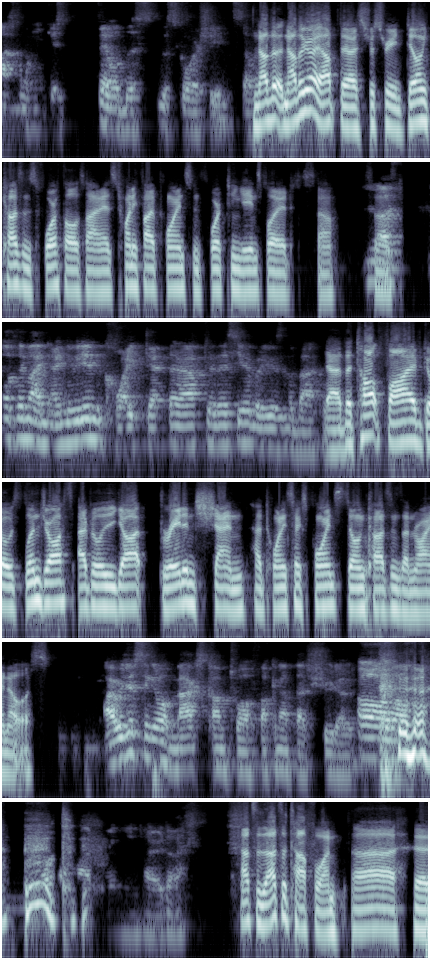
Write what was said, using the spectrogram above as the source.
last one, he just filled this the score sheet. So Another another guy up there. It's just reading Dylan Cozens fourth all time. He has 25 points in 14 games played. So You know, of him, I, I knew he didn't quite get there after this year, but he was in the back. yeah, the top five goes Lindros, Eberle. You got Brayden Schenn had 26 points, Dylan Cozens, and Ryan Ellis. I was just thinking about Max Comtois fucking up that shootout Oh, well, the entire time. that's a that's a tough one. Uh, yeah.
